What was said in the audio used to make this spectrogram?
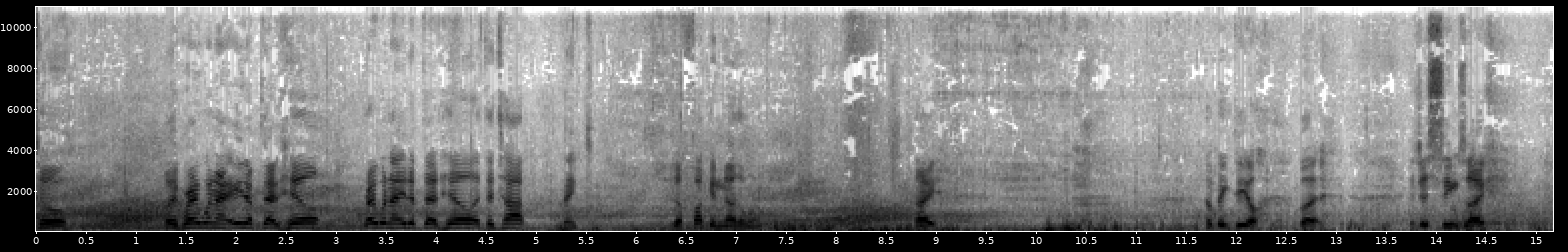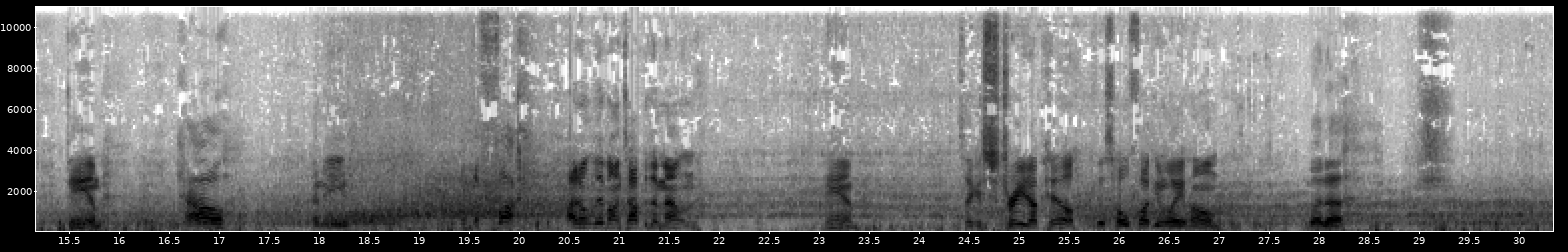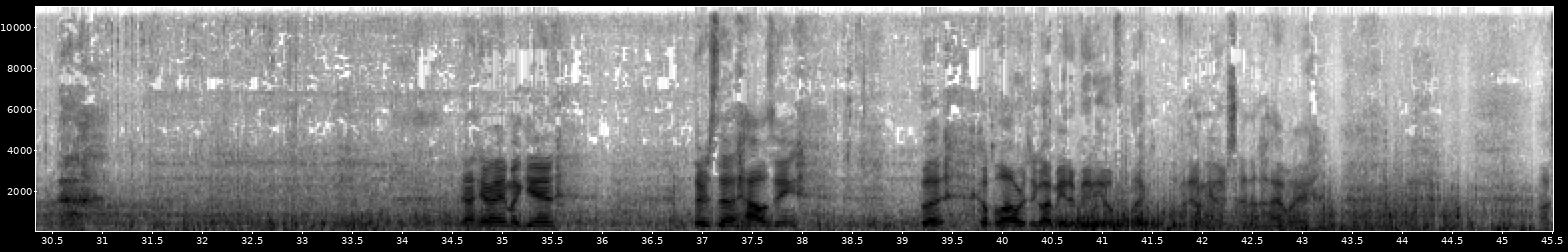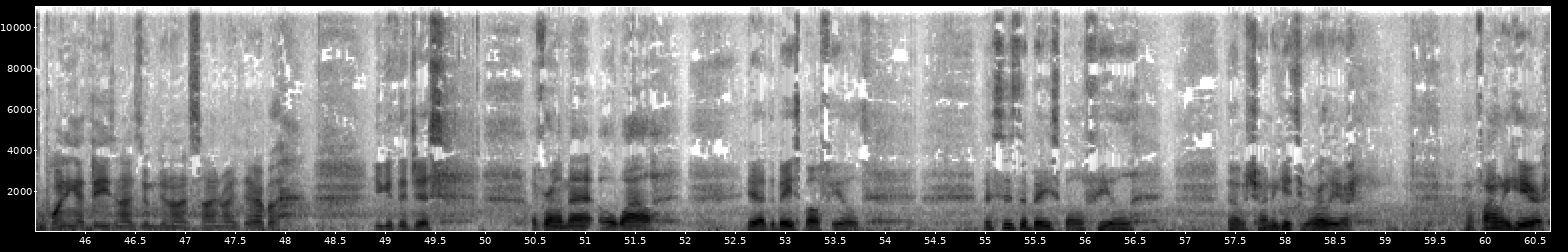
So, like right when I ate up that hill, right when I ate up that hill at the top, thanks. There's a fucking another one. Like, no big deal, but it just seems like, damn, how, I mean, what the fuck? I don't live on top of the mountain. Damn, it's like a straight uphill this whole fucking way home. But, uh, now here I am again. There's the housing, but a couple hours ago I made a video from like over there on the other side of the highway. I was pointing at these and I zoomed in on that sign right there, but you get the gist of where I'm at. Oh wow, yeah, the baseball field. This is the baseball field that I was trying to get to earlier. I'm finally here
